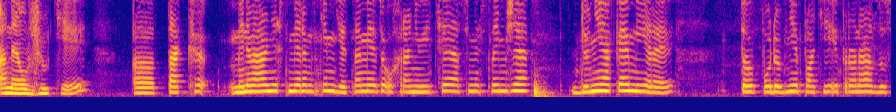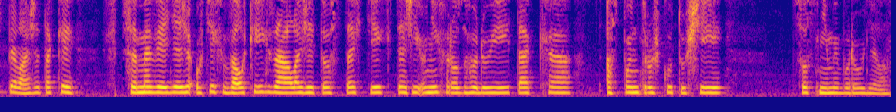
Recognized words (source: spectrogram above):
a nelžu ti, uh, tak minimálně směrem k těm dětem je to ochraňující. Já si myslím, že do nějaké míry to podobně platí i pro nás dospělé, že taky chceme vědět, že o těch velkých záležitostech, těch, kteří o nich rozhodují, tak uh, aspoň trošku tuší, co s nimi budou dělat.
